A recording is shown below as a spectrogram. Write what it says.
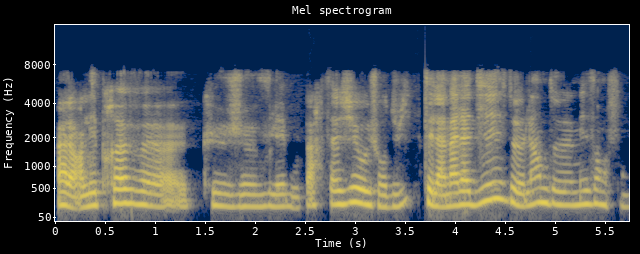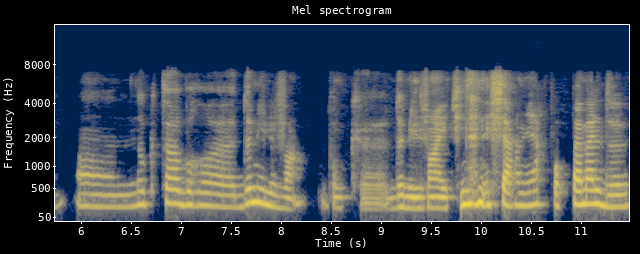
Alors, l'épreuve euh, que je voulais vous partager aujourd'hui, c'est la maladie de l'un de mes enfants en octobre 2020. Euh, Donc, 2020 euh, est une année charnière pour pas mal de,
